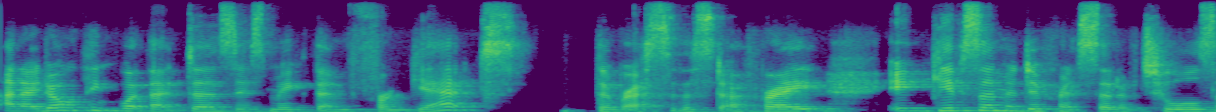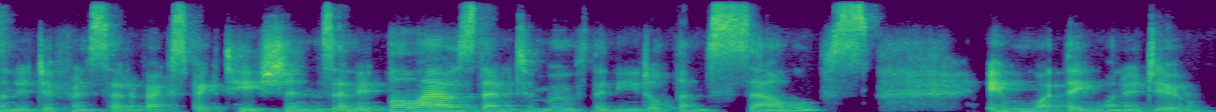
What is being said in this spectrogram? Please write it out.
And I don't think what that does is make them forget the rest of the stuff, right? It gives them a different set of tools and a different set of expectations, and it allows them to move the needle themselves in what they want to do.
